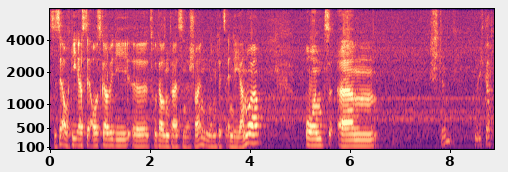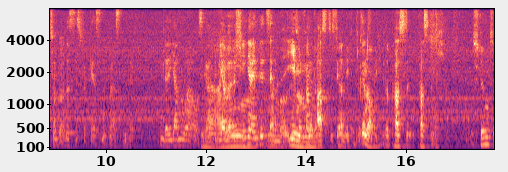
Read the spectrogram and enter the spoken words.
Es ist ja auch die erste Ausgabe, die äh, 2013 erscheint, nämlich jetzt Ende Januar. Und ähm, Stimmt. Und ich dachte schon, du hattest das vergessen im ersten Heft. In der Januar-Ausgabe. Die aber erschien ja im Dezember. Nein, eben, Insofern genau. passt es ja, nicht. Das genau, das passt, passt nicht. Stimmt.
